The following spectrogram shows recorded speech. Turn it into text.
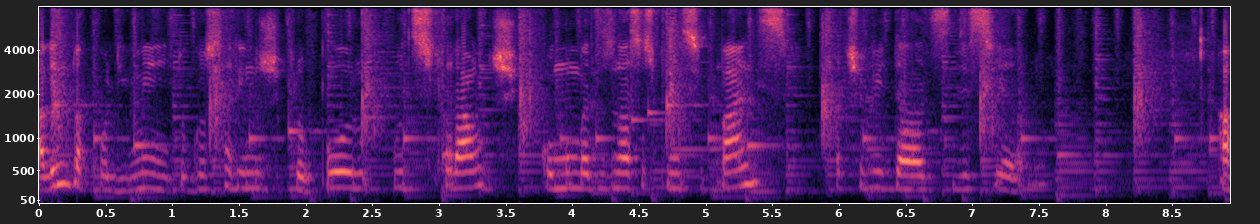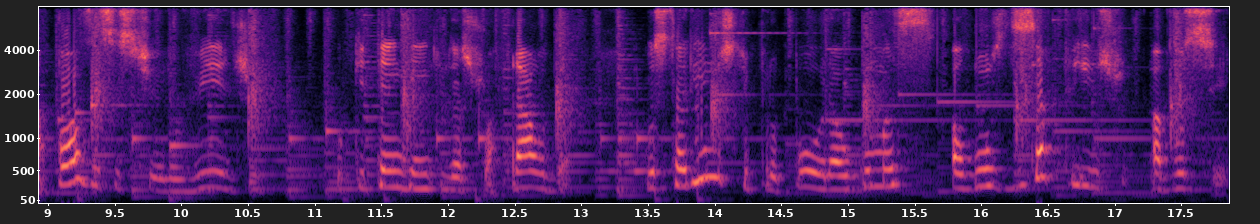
Além do acolhimento, gostaríamos de propor o desfraude como uma das nossas principais atividades desse ano. Após assistir o vídeo, o que tem dentro da sua fralda, gostaríamos de propor algumas, alguns desafios a você.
